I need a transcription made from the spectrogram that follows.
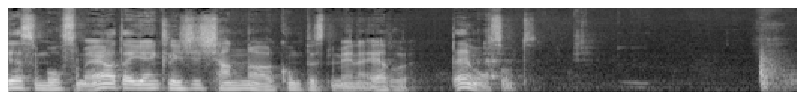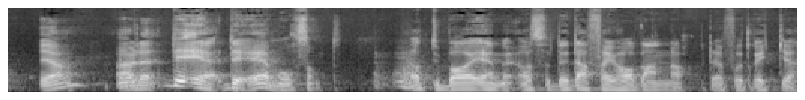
det som er morsomt, er at jeg egentlig ikke kjenner kompisene mine edru. Det er morsomt. Ja, er det Det er, det er morsomt. At du bare er med, altså Det er derfor jeg har venner. Det er for å drikke.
